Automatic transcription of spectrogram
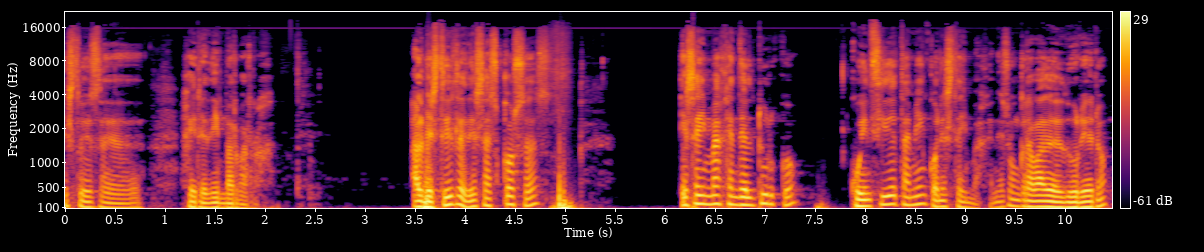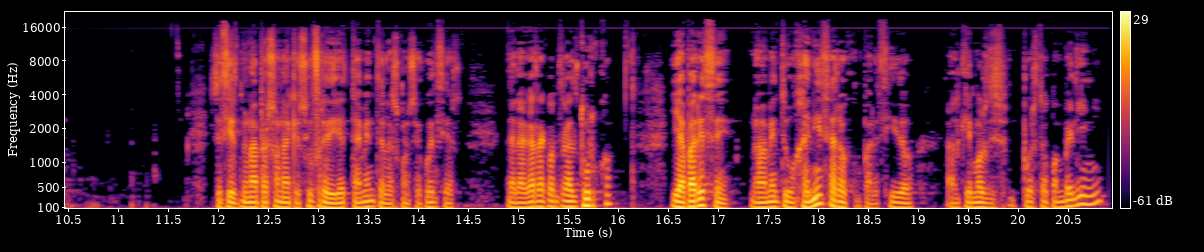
esto es eh, Barbarroja, al vestirle de esas cosas, esa imagen del turco coincide también con esta imagen. Es un grabado de Durero, es decir, de una persona que sufre directamente las consecuencias de la guerra contra el turco, y aparece nuevamente un genízaro parecido al que hemos puesto con Bellini,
